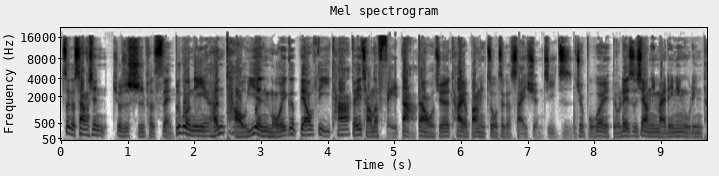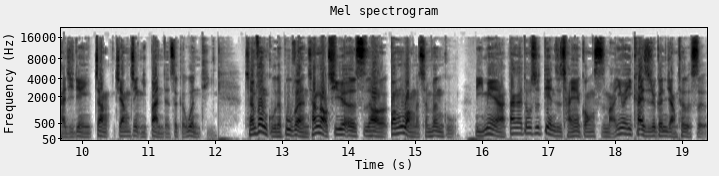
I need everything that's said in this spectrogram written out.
这个上限就是十 percent。如果你很讨厌某一个标的，它非常的肥大，那我觉得它有帮你做这个筛选机制，就不会有类似像你买零零五零台积电这样将近一半的这个问题。成分股的部分，参考七月二十四号官网的成分股里面啊，大概都是电子产业公司嘛，因为一开始就跟你讲特色。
